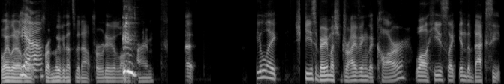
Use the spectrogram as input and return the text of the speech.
Spoiler alert Yeah. for a movie that's been out for a really long time. But I feel like she's very much driving the car while he's like in the back seat.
